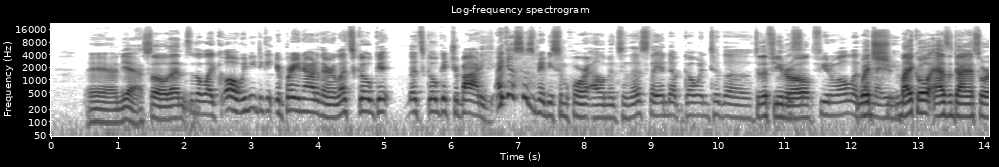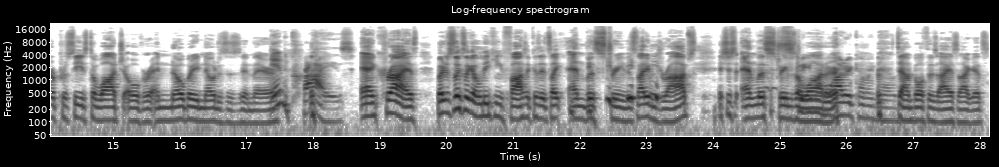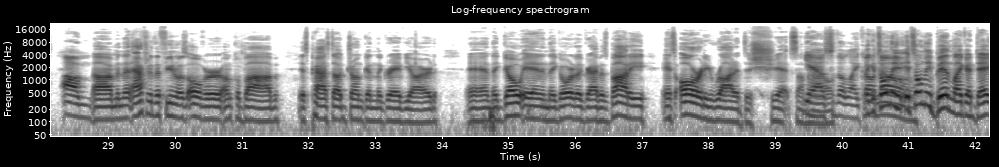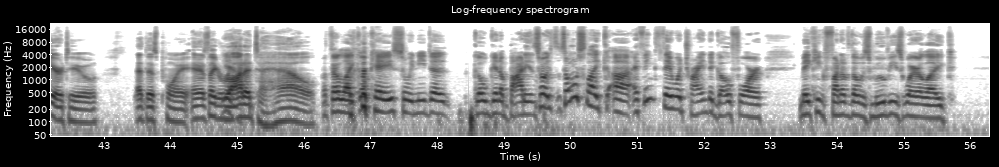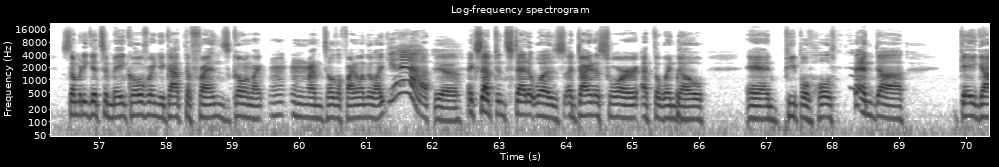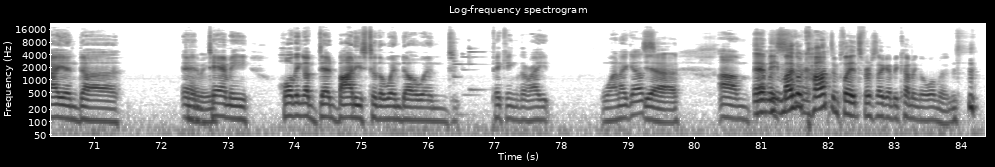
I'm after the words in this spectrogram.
And yeah, so then So they're like, "Oh, we need to get your brain out of there. Let's go get let's go get your body." I guess there's maybe some horror elements of this. They end up going to the to the funeral. funeral, and which then Michael, as a dinosaur, proceeds to watch over, and nobody notices him there, and cries. and cries. But it just looks like a leaking faucet because it's like endless streams. It's not even drops; it's just endless streams Stream of water water coming down. down both his eye sockets. Um, Um, and then after the funeral is over, Uncle Bob is passed out drunk in the graveyard, and they go in and they go to grab his body, and it's already rotted to shit somehow. Yeah, so they're like, like oh, it's only it's only been like a day or two at this point, and it's like rotted to hell. But they're like, okay, so we need to go get a body. And so it's, it's almost like uh, I think they were trying to go for making fun of those movies where like somebody gets a makeover and you got the friends going like until the final one. They're like, yeah. Yeah, Except instead it was a dinosaur at the window and people hold and uh, gay guy and uh, and Tammy. Tammy holding up dead bodies to the window and picking the right one, I guess. yeah. Um, And he, Michael eh, contemplates for a second becoming a woman,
